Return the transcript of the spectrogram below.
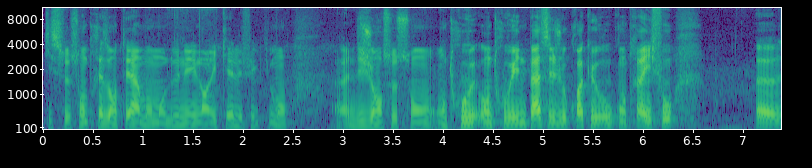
qui se sont présentées à un moment donné dans lesquelles effectivement euh, des gens se sont, ont, trouvé, ont trouvé une place. Et je crois qu'au contraire, il faut euh,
